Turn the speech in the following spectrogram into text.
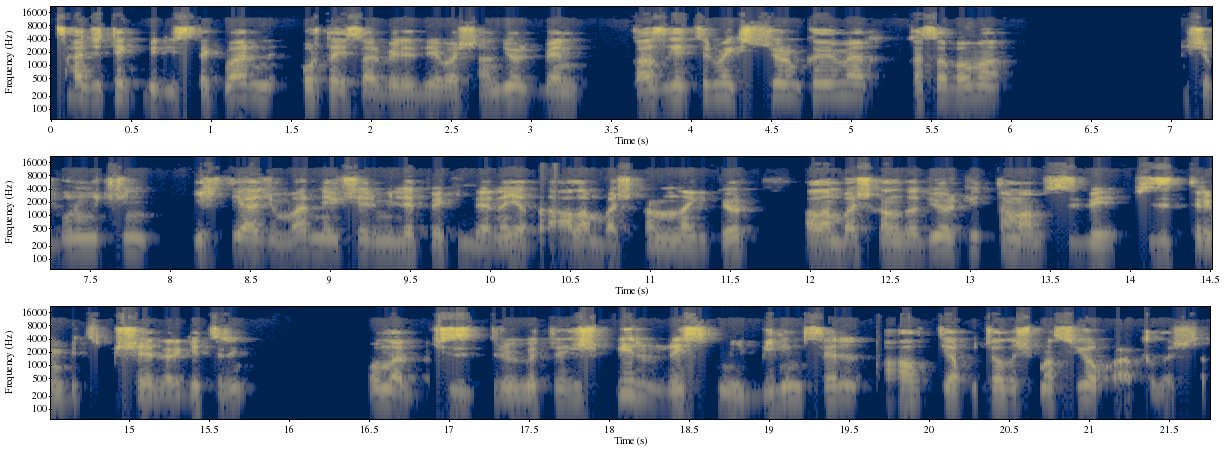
Sadece tek bir istek var. Ortahisar Belediye Başkanı diyor ki ben gaz getirmek istiyorum köyüme, kasabama. İşte bunun için ihtiyacım var. Nevşehir milletvekillerine ya da alan başkanlığına gidiyor. Alan başkanı da diyor ki tamam siz bir çizittirin bir, bir şeyler getirin. Onlar çizittiriyor götürüyor. Hiçbir resmi bilimsel altyapı çalışması yok arkadaşlar.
